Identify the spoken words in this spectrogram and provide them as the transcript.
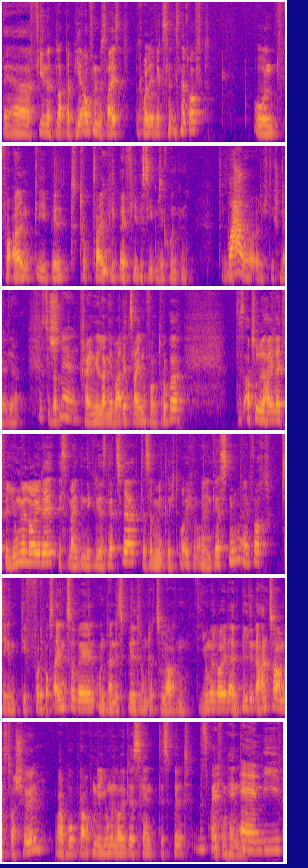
der 400 Blatt Papier aufnimmt. Das heißt, Rolle wechseln ist nicht oft. Und vor allem die Bilddruckzeit liegt bei 4 bis 7 Sekunden. Das wow. ist schon richtig schnell, ja. Das ist also schnell. Keine lange Wartezeiten vom Drucker. Das absolute Highlight für junge Leute ist mein integriertes Netzwerk. Das ermöglicht euch und euren Gästen einfach, sich die Fotobox einzuwählen und dann das Bild runterzuladen. Die jungen Leute ein Bild in der Hand zu haben, ist zwar schön, aber wo brauchen die jungen Leute das, das Bild das auf dem Handy? Handy.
